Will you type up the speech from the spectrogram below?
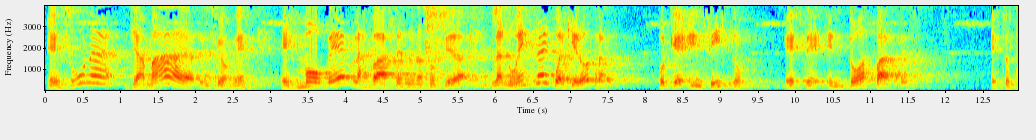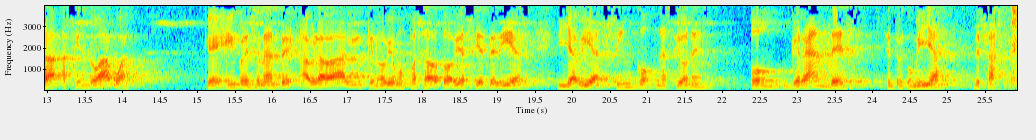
Es una llamada de atención, es, mover las bases de una sociedad, la nuestra y cualquier otra. Porque, insisto, este, en todas partes esto está haciendo agua. Qué impresionante, hablaba alguien que no habíamos pasado todavía siete días y ya había cinco naciones con grandes, entre comillas, desastres,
